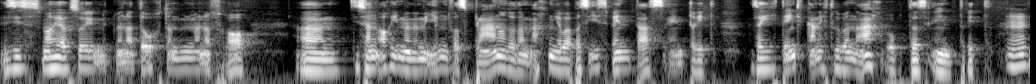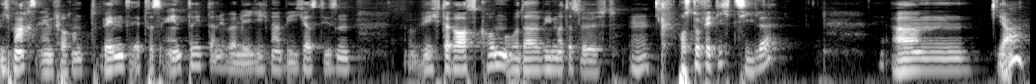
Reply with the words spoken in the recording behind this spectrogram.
Das, ist, das mache ich auch so mit meiner Tochter und mit meiner Frau. Ähm, die sagen auch immer, wenn wir irgendwas planen oder machen, ja, aber was ist, wenn das eintritt? Dann sage ich, ich denke gar nicht drüber nach, ob das eintritt. Mhm. Ich mache es einfach. Und wenn etwas eintritt, dann überlege ich mal, wie ich aus diesem, wie ich da rauskomme oder wie man das löst. Mhm. Hast du für dich Ziele? Ähm, ja,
